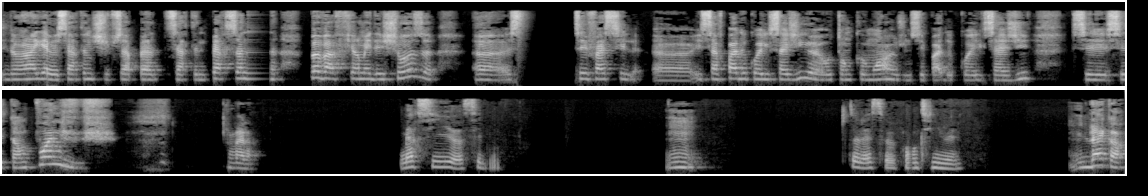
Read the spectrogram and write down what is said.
dans la certaines certaines personnes peuvent affirmer des choses. Euh, c'est facile. Euh, ils savent pas de quoi il s'agit euh, autant que moi. Je ne sais pas de quoi il s'agit. C'est un point de vue. Voilà. Merci Céline. Mm. Je te laisse continuer. D'accord,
